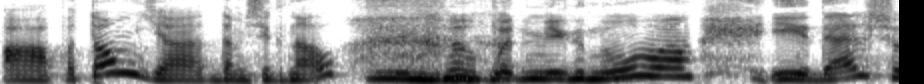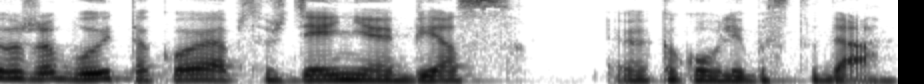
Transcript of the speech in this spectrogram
А потом я дам сигнал, подмигну вам, и дальше уже будет такое обсуждение без э, какого-либо стыда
